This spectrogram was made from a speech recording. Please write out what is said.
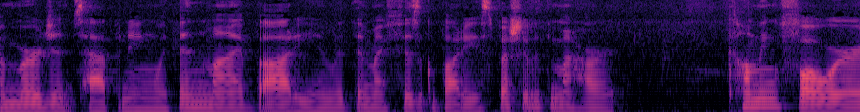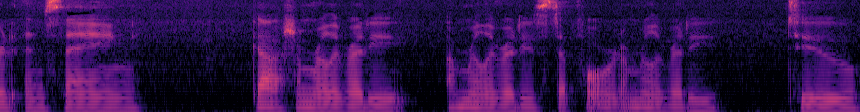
emergence happening within my body and within my physical body, especially within my heart, coming forward and saying, gosh, I'm really ready. I'm really ready to step forward. I'm really ready to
